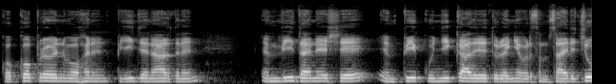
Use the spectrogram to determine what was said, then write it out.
കൊക്കോപ്രവൻ Mohanan P Janardhanan M V Dhanesh M P കുഞ്ഞിക്കാതിരെ തുടങ്ങിയവർ സംസാരിച്ചു.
